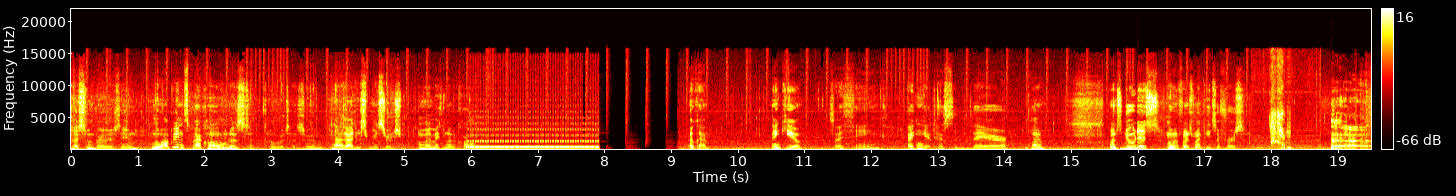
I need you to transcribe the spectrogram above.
that's embarrassing. The Walgreens back home does COVID testing. Now I gotta do some research. I'm gonna make another call. Okay. Thank you. So I think I can get tested there. Okay. Let's do this. I'm gonna finish my pizza first. Uh.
